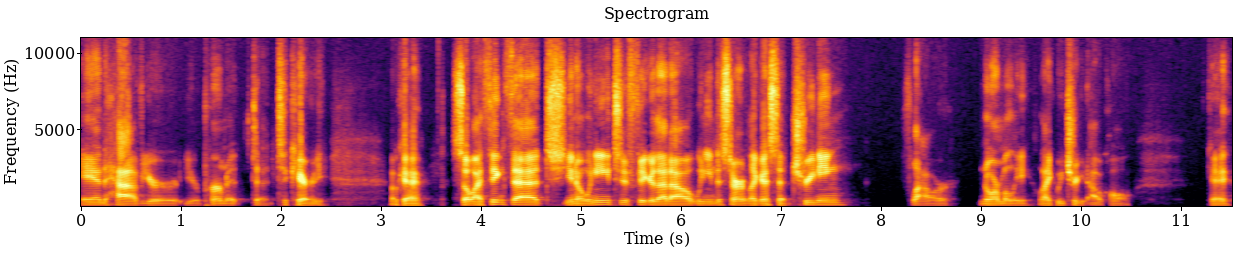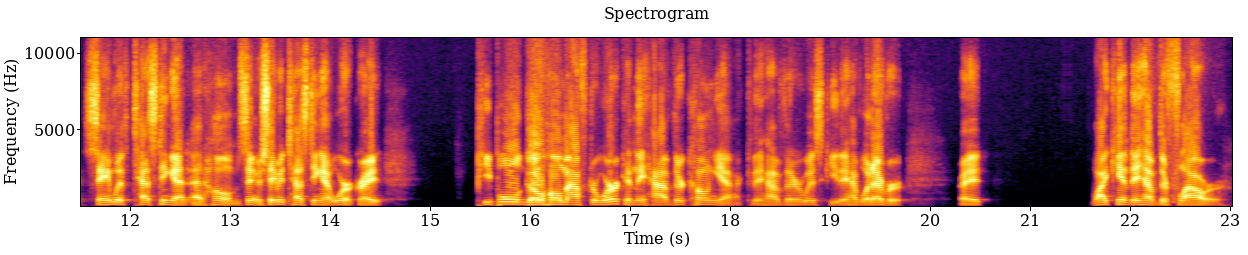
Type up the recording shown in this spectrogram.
and have your your permit to, to carry okay? So i think that you know we need to figure that out. We need to start like i said treating flower normally like we treat alcohol okay? Same with testing at, at home. Same, same with testing at work right? People go home after work and they have their cognac they have their whiskey they have whatever right? Why can't they have their flower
